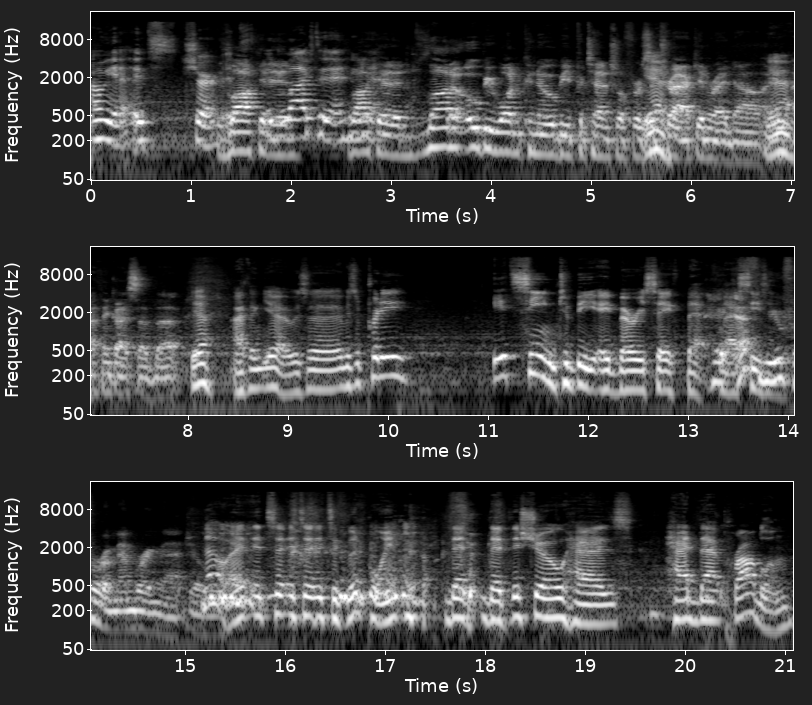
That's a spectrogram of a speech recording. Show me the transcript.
oh yeah, it's sure. It's, Lock it in. Locked it in. Lock yeah. it in. A lot of Obi Wan Kenobi potential for Yeah. Setrakian right now. Yeah. I, I think I said that. Yeah, I think yeah, it was a it was a pretty. It seemed to be a very safe bet Hey, last F season. you for remembering that, Joe. No, it- it's a it's a it's a good point that that this show has had that problem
